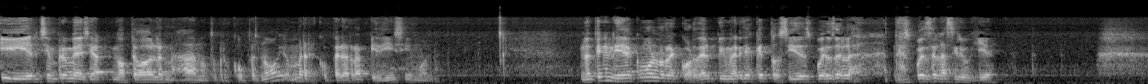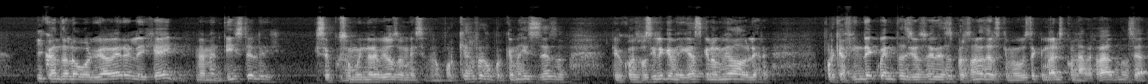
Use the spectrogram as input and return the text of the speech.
Y él siempre me decía, no te va a doler nada, no te preocupes. No, yo me recuperé rapidísimo. No, no tienen idea cómo lo recordé el primer día que tosí después de la, después de la cirugía. Y cuando lo volvió a ver, le dije, hey, me mentiste, le dije. Y se puso muy nervioso. Me dice, pero ¿por qué, Alfredo? ¿Por qué me dices eso? Le digo, ¿cómo es posible que me digas que no me iba a doler? Porque a fin de cuentas yo soy de esas personas a las que me gusta que me hables con la verdad, ¿no? O sea,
